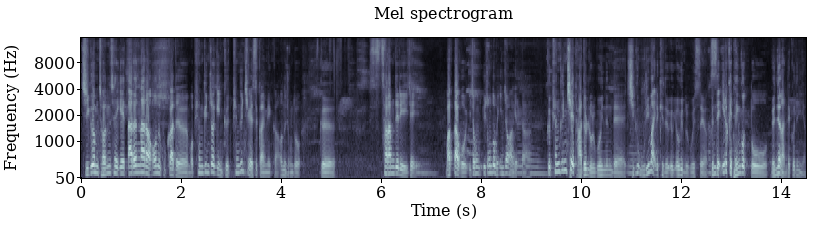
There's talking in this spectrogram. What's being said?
지금 전 세계 다른 나라 어느 국가들 뭐 평균적인 그 평균치가 있을 거 아닙니까? 어느 정도 그 사람들이 이제 맞다고 이 정도 이 정도면 인정하겠다. 음. 그 평균치에 다들 놀고 있는데 지금 우리만 이렇게 놀- 여기 놀고 있어요. 근데. 이렇게 된 것도 몇 년 안 됐거든요.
